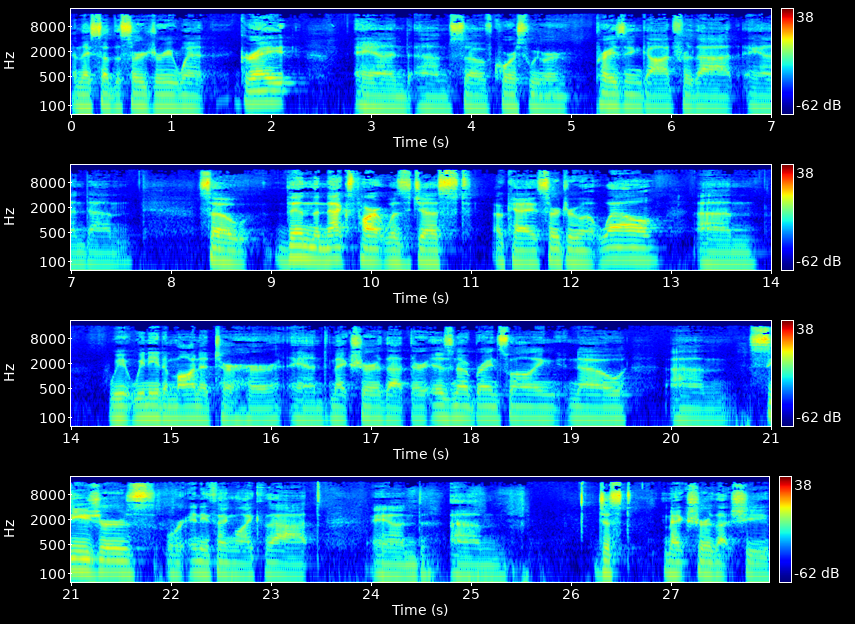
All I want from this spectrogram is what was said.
and they said the surgery went great. And um, so, of course, we were praising God for that. And um, so then the next part was just okay, surgery went well. Um, we, we need to monitor her and make sure that there is no brain swelling, no um, seizures, or anything like that, and um, just make sure that she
